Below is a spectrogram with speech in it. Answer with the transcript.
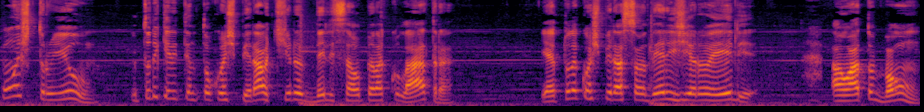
construiu, e tudo que ele tentou conspirar, o tiro dele saiu pela culatra. E aí toda a conspiração dele gerou ele a um ato bom.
